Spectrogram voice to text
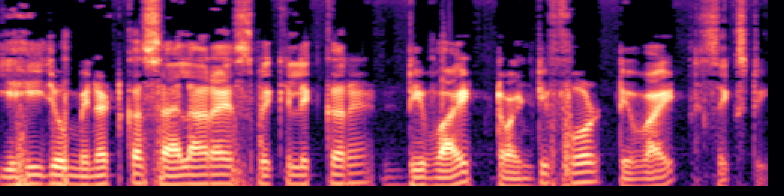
यही जो मिनट का सेल आ रहा है, इस पर क्लिक करें डिवाइड 24 डिवाइड 60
